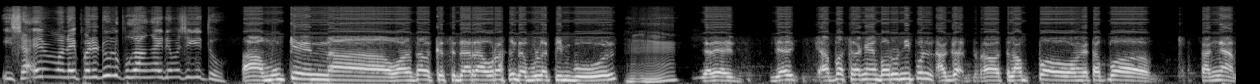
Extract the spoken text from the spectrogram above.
Israel memang daripada dulu perangai dia macam itu? Ah mungkin ah, orang tahu kesedaran orang dah mula timbul. Mm-mm. Jadi, jadi apa serangan yang baru ni pun agak uh, terlampau orang kata apa sangat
